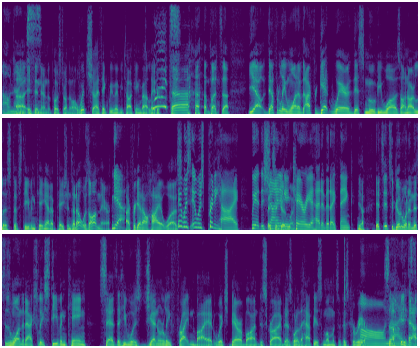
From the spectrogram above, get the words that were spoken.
Oh, Uh, nice. is in there in the poster on the wall, which I think we may be talking about later. but uh, yeah, definitely one of the. I forget where this movie was on our list of Stephen King adaptations. I know it was on there. Yeah. I forget how high it was. It was it was pretty high. We had The Shining and one. Carrie ahead of it, I think. Yeah, it's it's a good one, and this is one that actually Stephen King says that he was generally frightened by it, which Darabont described as one of the happiest moments of his career. Oh, So, nice. Yeah,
